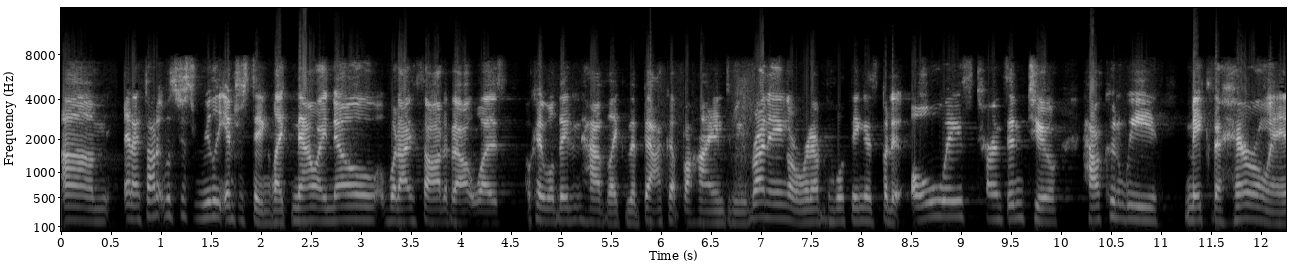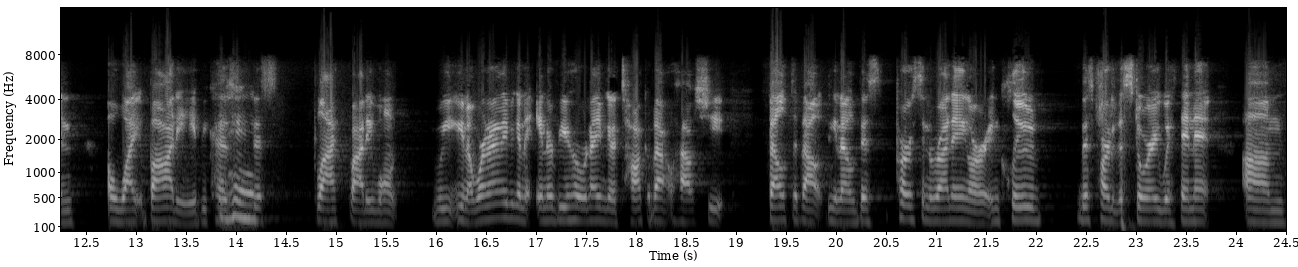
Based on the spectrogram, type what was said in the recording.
Um, and I thought it was just really interesting. Like now I know what I thought about was okay, well, they didn't have like the backup behind me running or whatever the whole thing is, but it always turns into how can we make the heroine a white body because mm-hmm. this black body won't we you know we're not even going to interview her we're not even going to talk about how she felt about you know this person running or include this part of the story within it um,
